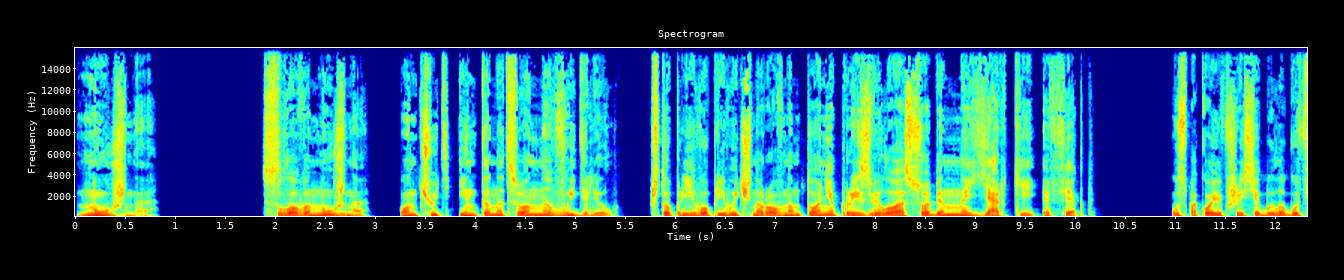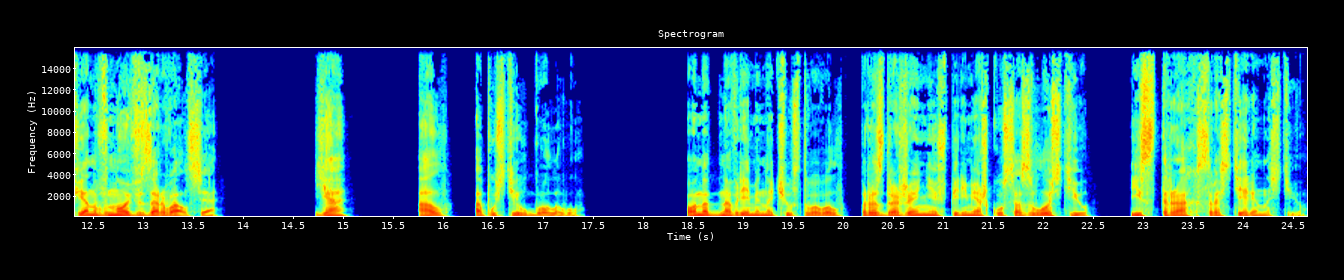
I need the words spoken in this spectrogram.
нужно?» Слово «нужно» он чуть интонационно выделил, что при его привычно ровном тоне произвело особенно яркий эффект. Успокоившийся было Гуфен вновь взорвался. «Я?» Ал опустил голову. Он одновременно чувствовал раздражение вперемешку со злостью и страх с растерянностью.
